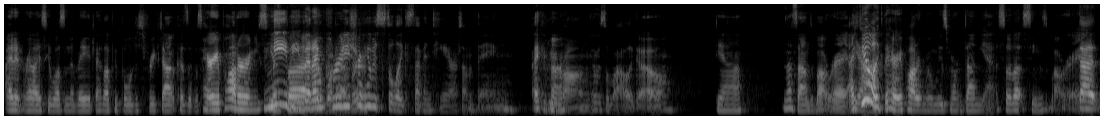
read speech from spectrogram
I didn't realize he wasn't of age. I thought people just freaked out because it was Harry Potter and you see Maybe, but I'm pretty sure he was still like seventeen or something. I could be wrong. It was a while ago. Yeah, that sounds about right. I Yeah. feel like the Harry Potter movies weren't done yet, so that seems about right. That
